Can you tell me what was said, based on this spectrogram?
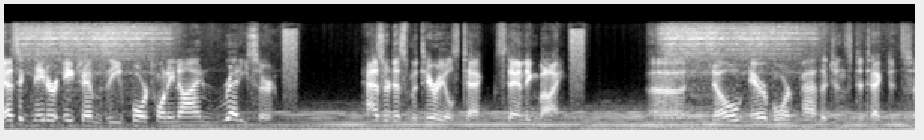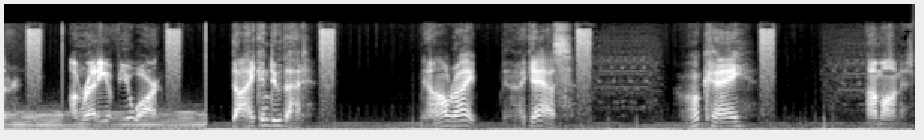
Designator HMZ 429 ready, sir. Hazardous materials tech standing by. Uh, no airborne pathogens detected, sir. I'm ready if you are. I can do that. All right, I guess. Okay. I'm on it.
